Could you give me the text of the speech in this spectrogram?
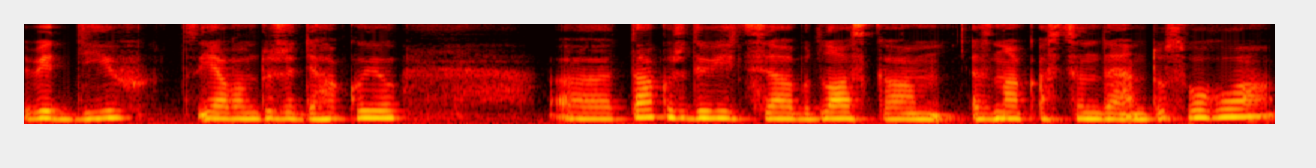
від Дів. Я вам дуже дякую. Е, Також дивіться, будь ласка, знак асценденту свого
